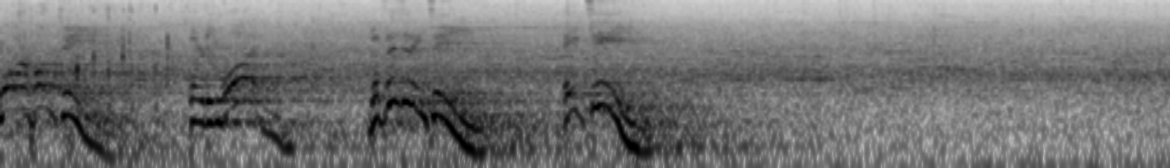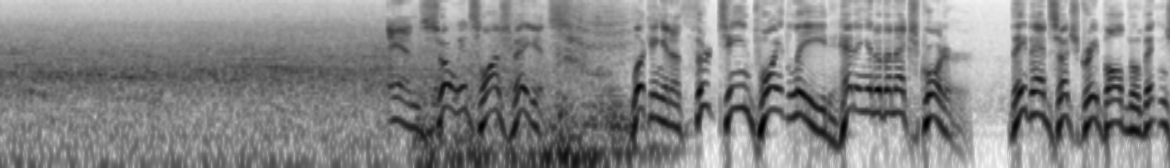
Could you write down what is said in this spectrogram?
your home team, 31. The visiting team, 18. And so it's Las Vegas. Looking at a 13-point lead heading into the next quarter. They've had such great ball movement and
